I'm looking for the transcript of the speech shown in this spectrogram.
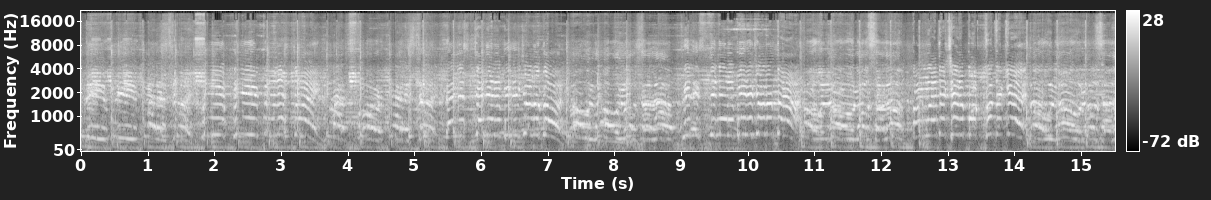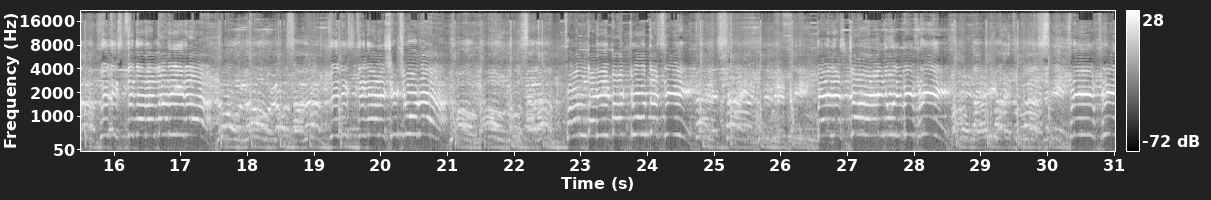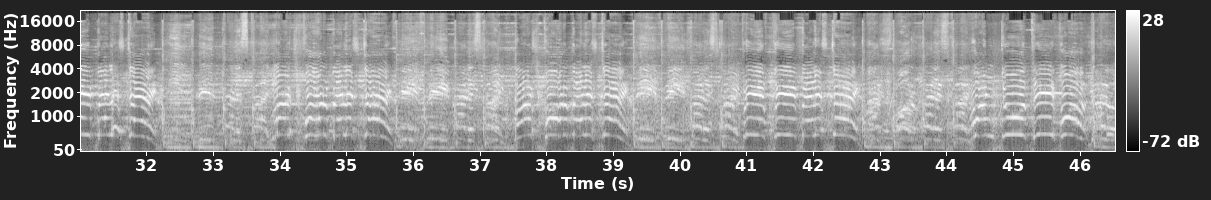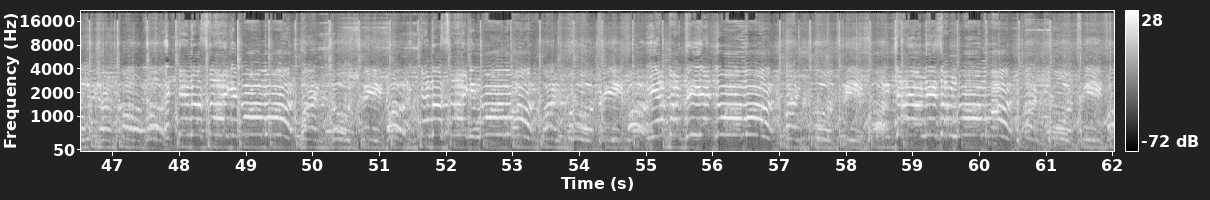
Free, free Palestine! Free, free Palestine! March for Palestine! Palestine! Palestine will be free! Fergie!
